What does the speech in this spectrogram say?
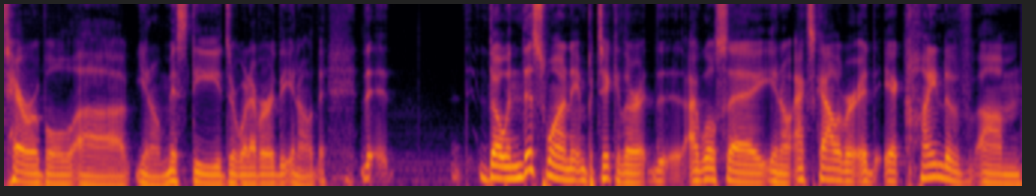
terrible uh, you know misdeeds or whatever the, you know the, the, though in this one in particular, I will say, you know, Excalibur, it, it kind of, um,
